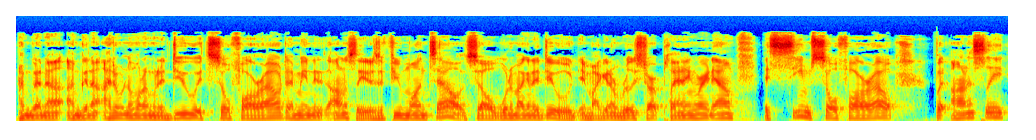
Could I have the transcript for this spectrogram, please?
I'm gonna, I'm gonna, I don't know what I'm gonna do. It's so far out. I mean, honestly, it is a few months out. So what am I gonna do? Am I gonna really start planning right now? It seems so far out, but honestly,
